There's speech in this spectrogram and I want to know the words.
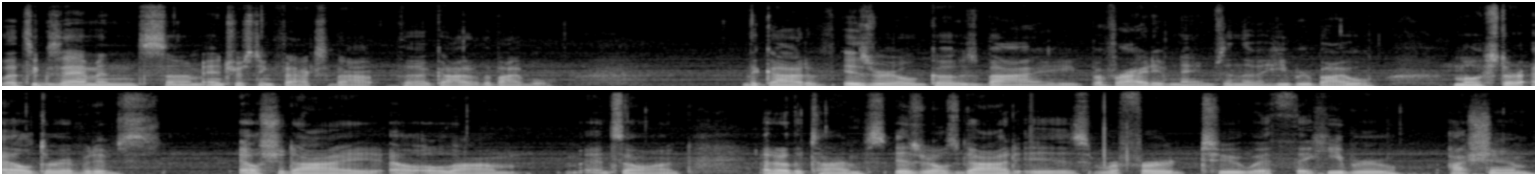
Let's examine some interesting facts about the God of the Bible. The God of Israel goes by a variety of names in the Hebrew Bible. Most are El derivatives, El Shaddai, El Olam, and so on. At other times, Israel's God is referred to with the Hebrew Hashem,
